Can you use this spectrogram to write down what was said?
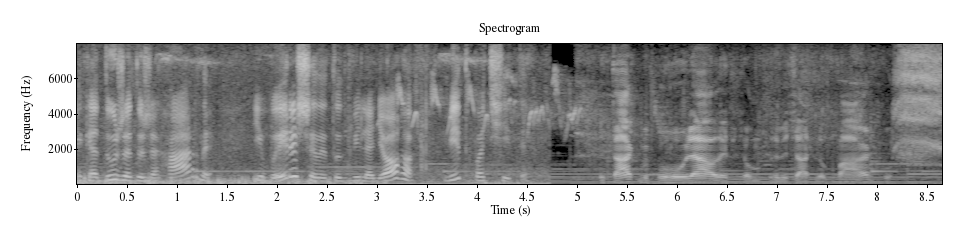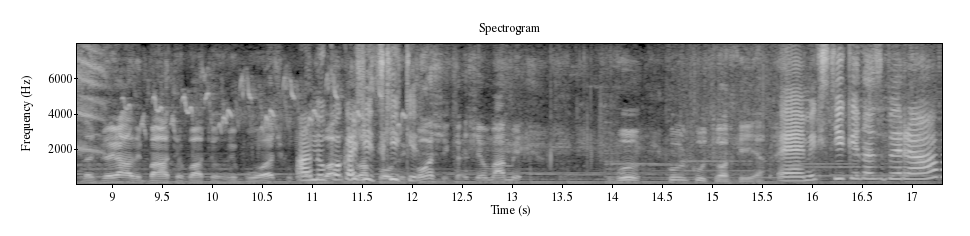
яке дуже-дуже гарне, і вирішили тут біля нього відпочити. І так ми погуляли в цьому замечательному парку, назбирали багато-багато грибочку. А ну, Два- покажіть, два скільки. Кошика, ще в мами в кульку трохи є. Емік стільки назбирав,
